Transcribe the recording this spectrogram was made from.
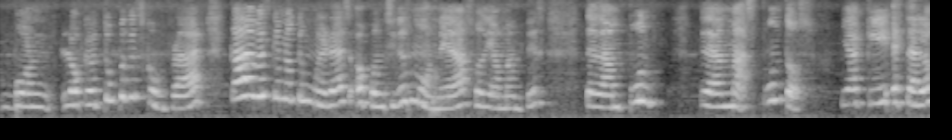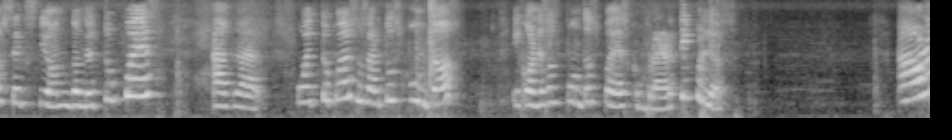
bon lo que tú puedes comprar, cada vez que no te mueres o consigues monedas o diamantes, te dan, te dan más puntos. Y aquí está la sección donde tú puedes agarrar, pues, tú puedes usar tus puntos y con esos puntos puedes comprar artículos. Ahora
